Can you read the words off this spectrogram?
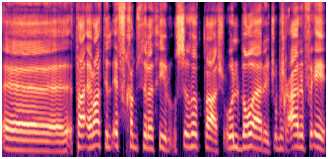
آه، طائرات الاف 35 وال16 والبوارج ومش عارف إيه.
